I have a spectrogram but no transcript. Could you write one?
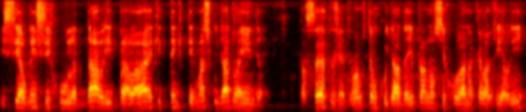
E se alguém circula dali para lá, é que tem que ter mais cuidado ainda. Tá certo, gente? Vamos ter um cuidado aí para não circular naquela via ali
